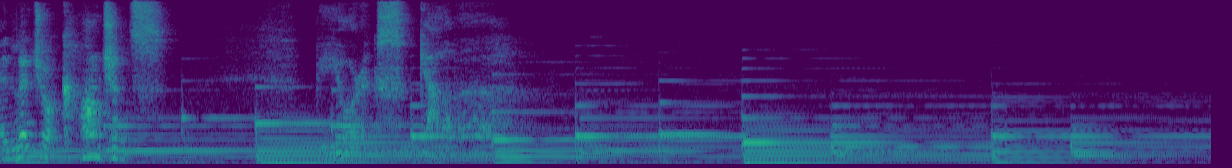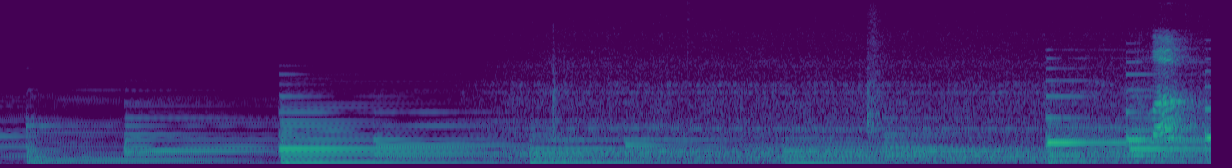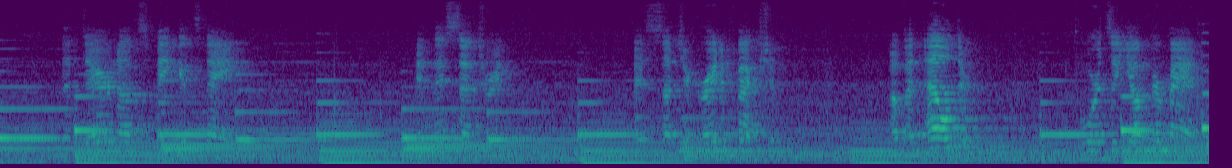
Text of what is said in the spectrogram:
and let your conscience be your Excalibur. A great affection of an elder towards a younger man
